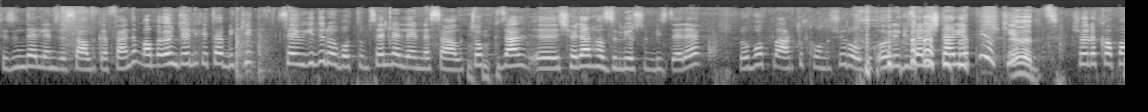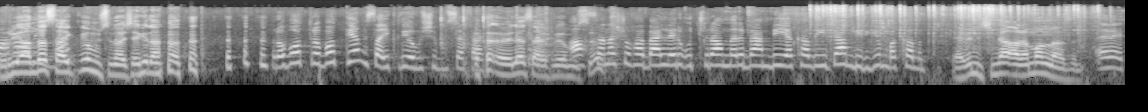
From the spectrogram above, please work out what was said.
Sizin de ellerinize sağlık efendim. Ama öncelikle tabii ki sevgili robotum senin ellerine sağlık. Çok güzel e, şeyler hazırlıyorsun bizlere. Robotla artık konuşur olduk. Öyle güzel işler yapıyor ki. Evet. Şöyle kapağını Rüyanda sayıklıyormuşsun Ayşegül Hanım. Robot robot diye mi sayıklıyormuşum bu sefer? Öyle ah sayıklıyormuşsun. sana şu haberleri uçuranları ben bir yakalayacağım bir gün bakalım. Evin içinde araman lazım. Evet.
